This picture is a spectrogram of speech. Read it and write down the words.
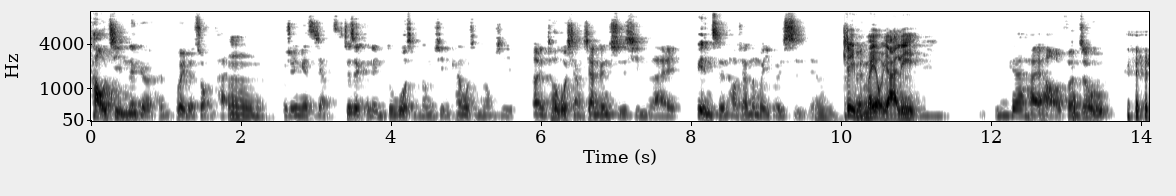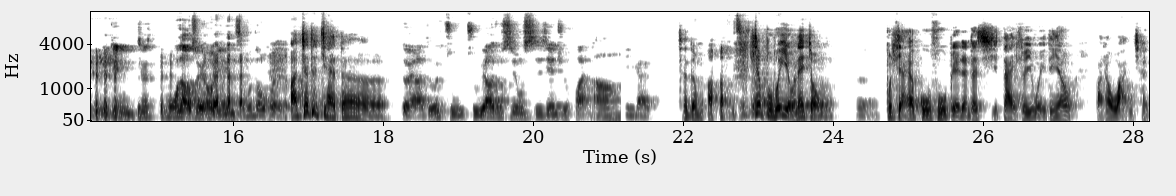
靠近那个很会的状态。嗯我觉得应该是这样子，就是可能你读过什么东西，你看过什么东西，然后你透过想象跟执行来变成好像那么一回事这样。嗯，所以没有压力。应该还好，反正我一定就是摸到最后一定什么都会。啊，真的假的？对啊，主主主要就是用时间去换啊，哦，应该吧真的吗？不就不会有那种嗯，不想要辜负别人的期待，所以我一定要把它完成。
